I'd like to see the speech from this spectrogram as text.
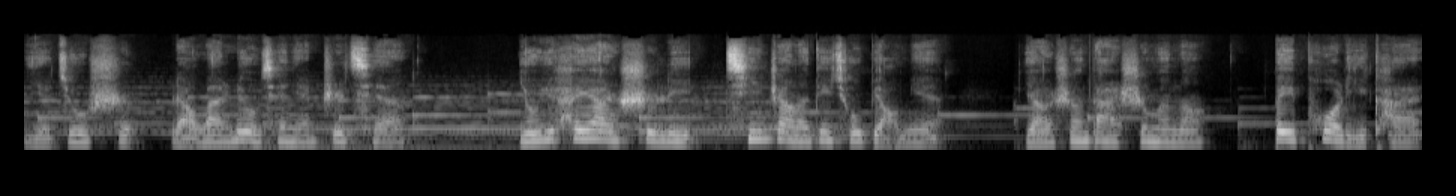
也就是两万六千年之前。由于黑暗势力侵占了地球表面，扬声大师们呢被迫离开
